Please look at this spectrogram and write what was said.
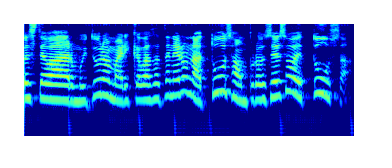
pues te va a dar muy duro, marica, vas a tener una tusa, un proceso de tusa.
